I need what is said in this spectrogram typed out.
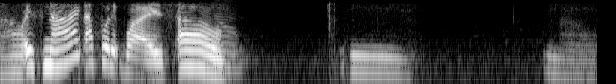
Oh, it's not. I thought it was. Oh. No. Mm. No.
